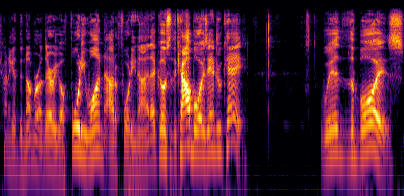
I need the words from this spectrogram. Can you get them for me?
Trying to get the number. There we go. 41 out of 49. That goes to the Cowboys, Andrew K. With the boys.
